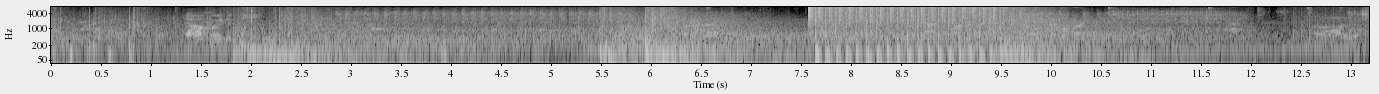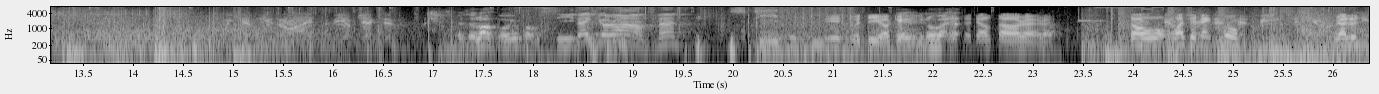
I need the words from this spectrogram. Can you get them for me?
alright. They are going to D. Ah, We have neutralized the objective. There's a lot going from C to Take D. your round, man. C to D. C to D, okay. Okay, you know what? It's a Delta, alright, alright. So, what's the next move? Has been secured. We are losing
